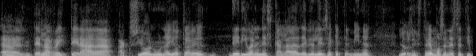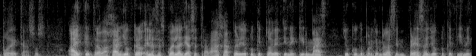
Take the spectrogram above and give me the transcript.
ante la reiterada acción una y otra vez, derivan en escaladas de violencia que terminan los extremos en este tipo de casos. Hay que trabajar, yo creo, en las escuelas ya se trabaja, pero yo creo que todavía tiene que ir más. Yo creo que, por ejemplo, las empresas, yo creo que tienen,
